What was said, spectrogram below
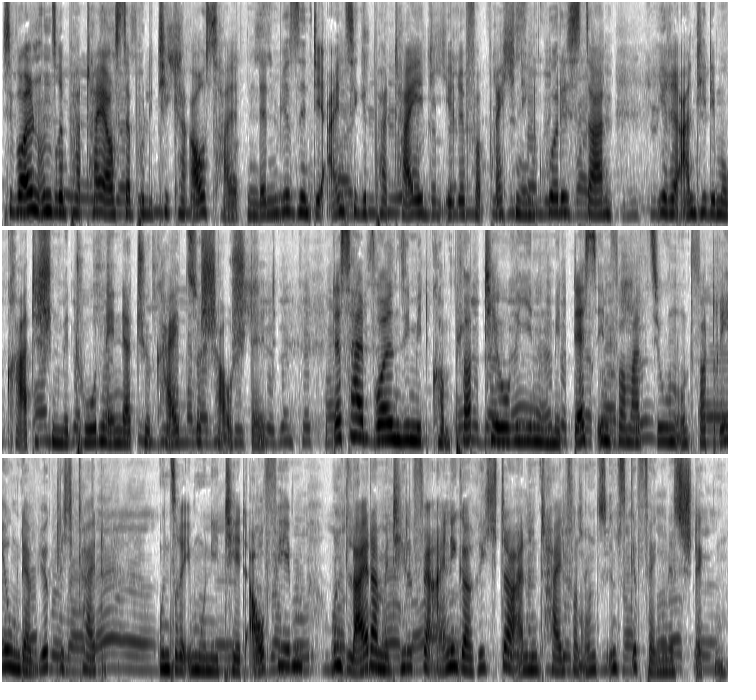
Sie wollen unsere Partei aus der Politik heraushalten, denn wir sind die einzige Partei, die ihre Verbrechen in Kurdistan, ihre antidemokratischen Methoden in der Türkei zur Schau stellt. Deshalb wollen sie mit Komplotttheorien, mit Desinformation und Verdrehung der Wirklichkeit unsere Immunität aufheben und leider mit Hilfe einiger Richter einen Teil von uns ins Gefängnis stecken.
